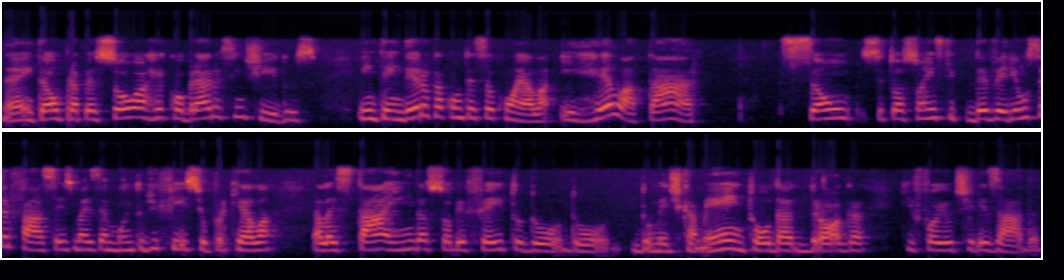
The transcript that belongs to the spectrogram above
Né? Então, para a pessoa recobrar os sentidos entender o que aconteceu com ela e relatar são situações que deveriam ser fáceis, mas é muito difícil, porque ela, ela está ainda sob efeito do, do, do medicamento ou da droga que foi utilizada.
